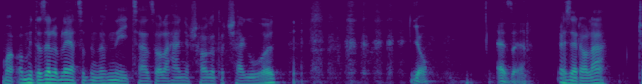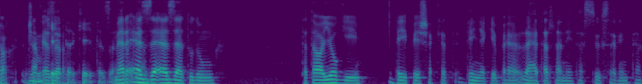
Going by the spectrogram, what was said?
Ma, amit az előbb lejátszottunk, az 400 valahányos hallgatottságú volt. jó, ezer, Ezer alá? Csak, csak nem két, kétezer. Mert legyen. ezzel, ezzel tudunk, tehát a jogi lépéseket lényegében lehetetlenné tesszük szerintem.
